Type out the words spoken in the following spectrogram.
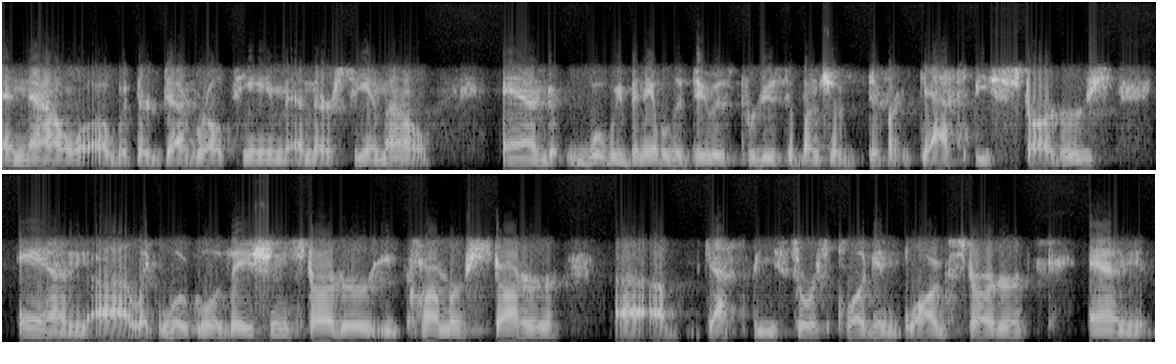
and now uh, with their DevRel team and their CMO. And what we've been able to do is produce a bunch of different Gatsby starters and uh, like localization starter, e-commerce starter, uh, a Gatsby source plugin blog starter, and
